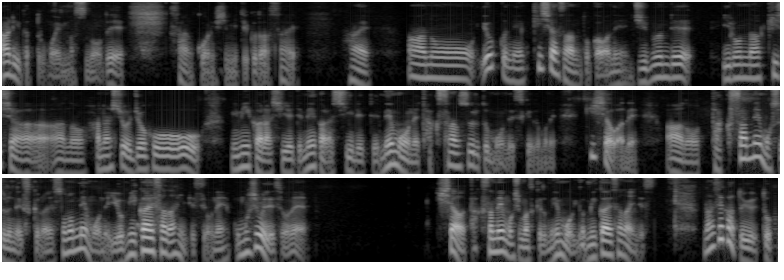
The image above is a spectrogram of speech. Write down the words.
ありだと思いますので、参考にしてみてください。はい。あのよくね、記者さんとかはね、自分でいろんな記者、あの話を、情報を耳から仕入れて、目から仕入れて、メモをね、たくさんすると思うんですけどもね、記者はね、あのたくさんメモするんですけどね、そのメモをね、読み返さないんですよね。面白いですよね。記者はたくさんメモしますけど、メモを読み返さないんです。なぜかというと、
